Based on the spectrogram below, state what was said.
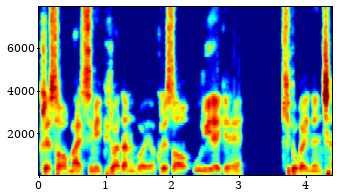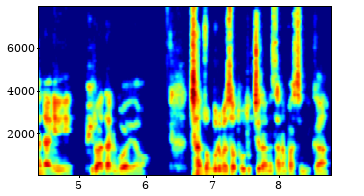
그래서 말씀이 필요하다는 거예요. 그래서 우리에게 기도가 있는 찬양이 필요하다는 거예요. 찬송 부르면서 도둑질하는 사람 봤습니까?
